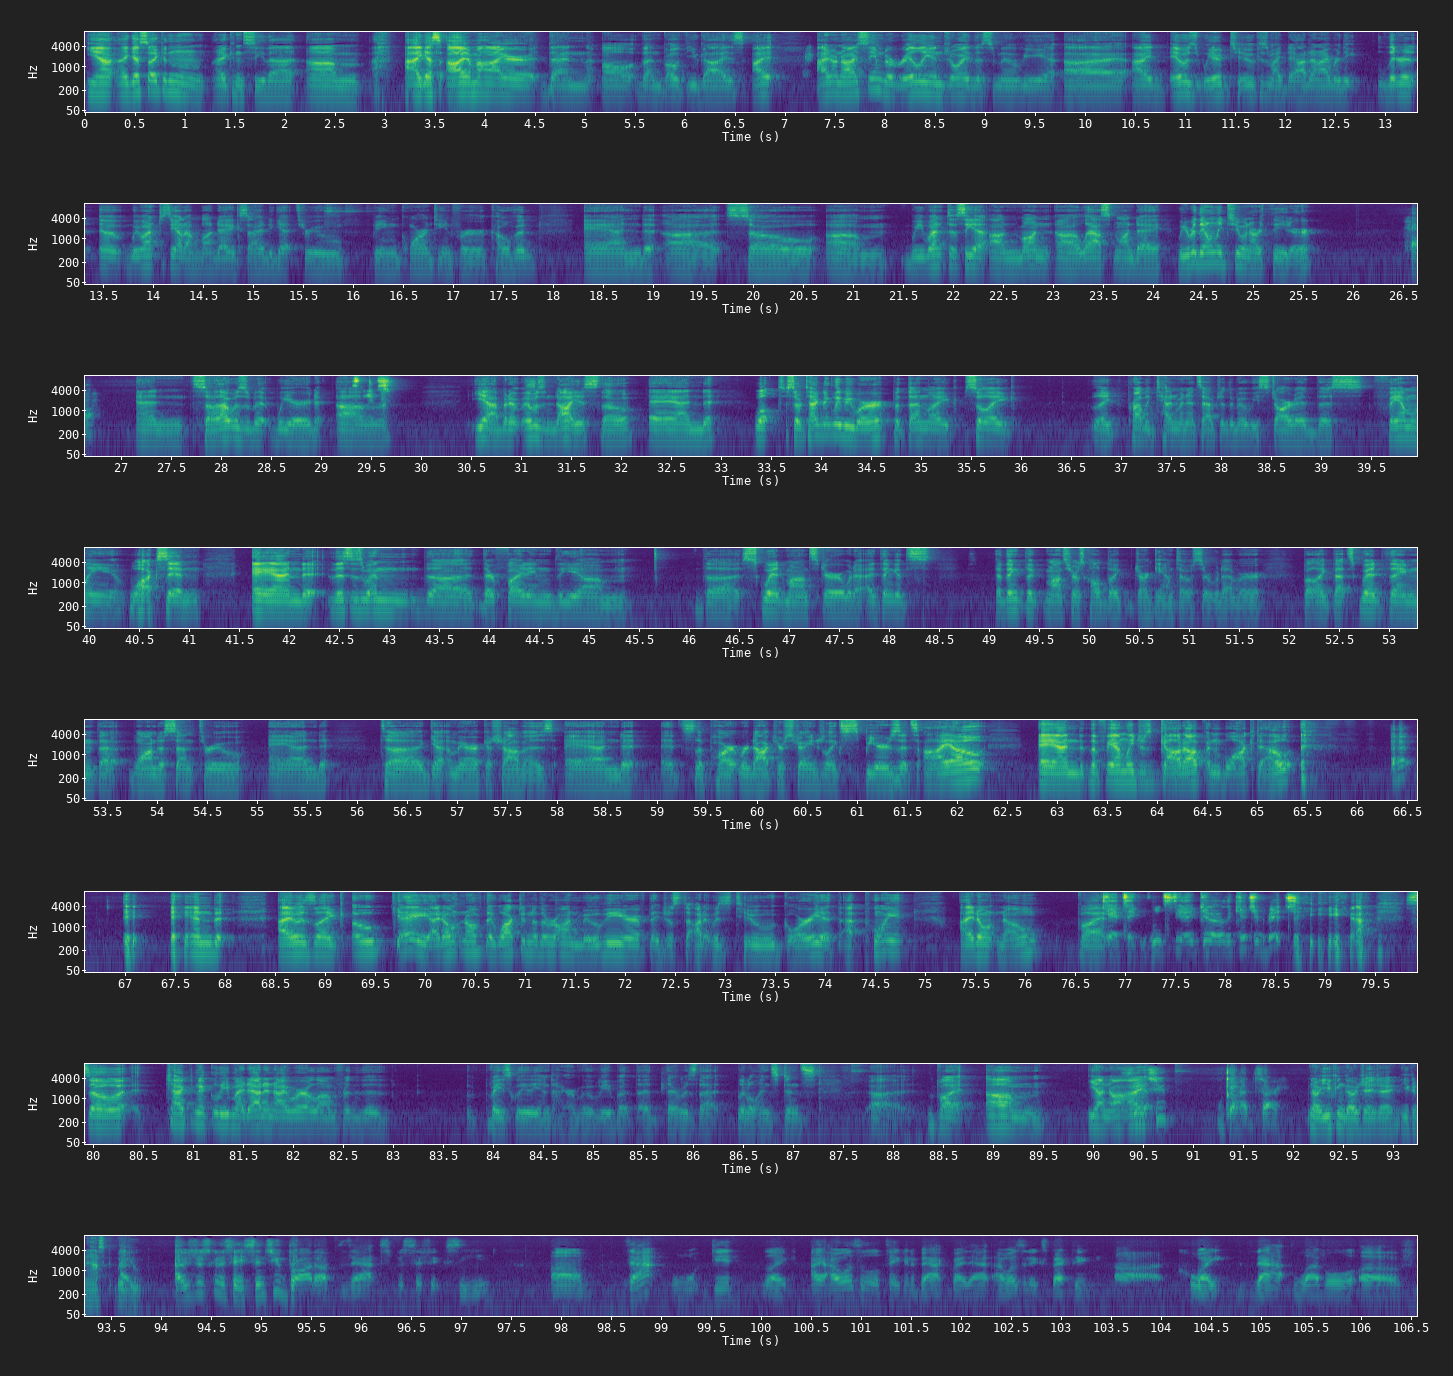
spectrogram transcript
Yeah. I guess I can I can see that. Um, I guess I am higher than all than both you guys. I I don't know. I seem to really enjoy this movie. Uh, I it was weird too because my dad and I were the literally uh, we went to see it on Monday because I had to get through being quarantined for COVID. And uh, so um, we went to see it on mon- uh, last Monday. We were the only two in our theater, Huh. and so that was a bit weird. Um, Nice. Yeah, but it, it was nice though, and well, so technically we were, but then like so like like probably ten minutes after the movie started, this family walks in, and this is when the they're fighting the um the squid monster. What I think it's I think the monster is called like Gargantos or whatever. But like that squid thing that Wanda sent through and to get America Chavez and it's the part where Doctor Strange like spears its eye out and the family just got up and walked out. and I was like, okay, I don't know if they walked into the wrong movie or if they just thought it was too gory at that point. I don't know, but Can't take the heat, get out of the kitchen, bitch. yeah. So technically, my dad and I were alone for the basically the entire movie, but that there was that little instance. Uh, but um, yeah, no, I Since you, go ahead. Sorry. no, you can go, JJ. You can ask what you. I was just gonna say, since you brought up that specific scene, um, that w- did like I, I was a little taken aback by that. I wasn't expecting uh, quite that level of.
